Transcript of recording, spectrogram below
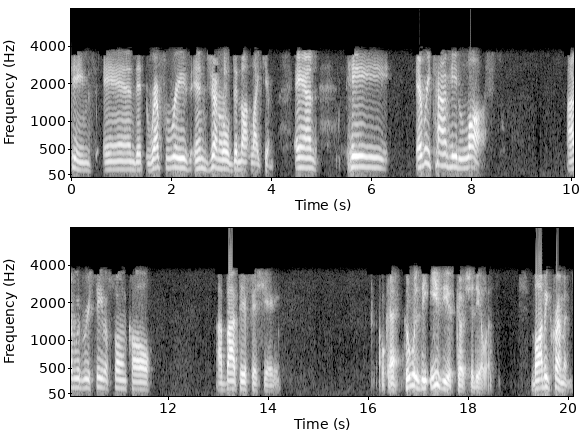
teams and that referees in general did not like him. And he, every time he lost, I would receive a phone call about the officiating. Okay. Who was the easiest coach to deal with? Bobby Cremins.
